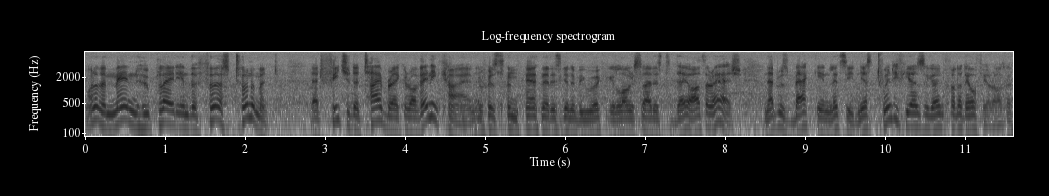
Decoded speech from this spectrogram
One of the men who played in the first tournament that featured a tiebreaker of any kind was the man that is going to be working alongside us today, Arthur Ashe. And that was back in, let's see, just 20 years ago in Philadelphia, Arthur.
